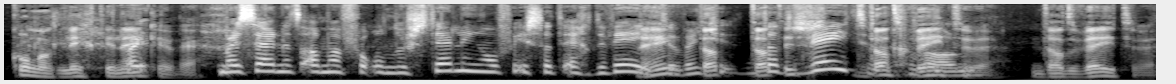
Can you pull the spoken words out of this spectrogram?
kon het licht in één keer weg. Maar zijn het allemaal veronderstellingen of is dat echt weten? Nee, want dat, je, dat, dat is, weten we dat gewoon. weten we. Dat weten we.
